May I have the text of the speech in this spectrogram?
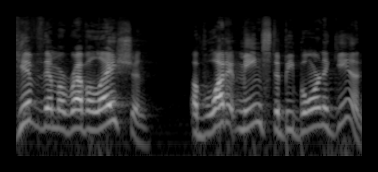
give them a revelation of what it means to be born again.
